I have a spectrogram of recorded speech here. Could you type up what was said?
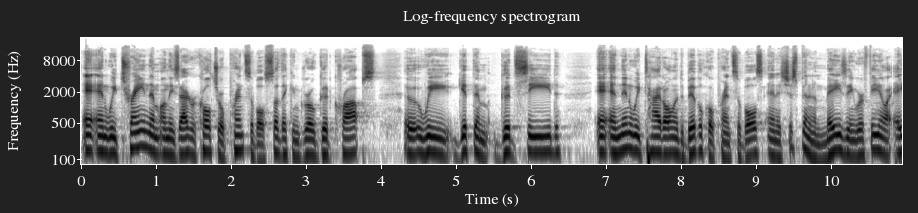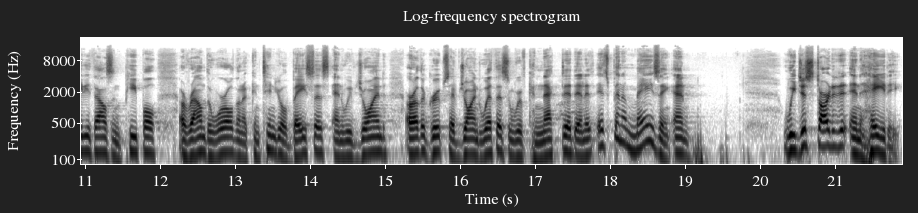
and we train them on these agricultural principles so they can grow good crops. Uh, we get them good seed. And then we tie it all into biblical principles, and it's just been amazing. We're feeding like 80,000 people around the world on a continual basis, and we've joined, our other groups have joined with us, and we've connected, and it, has been amazing. And we just started it in Haiti.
